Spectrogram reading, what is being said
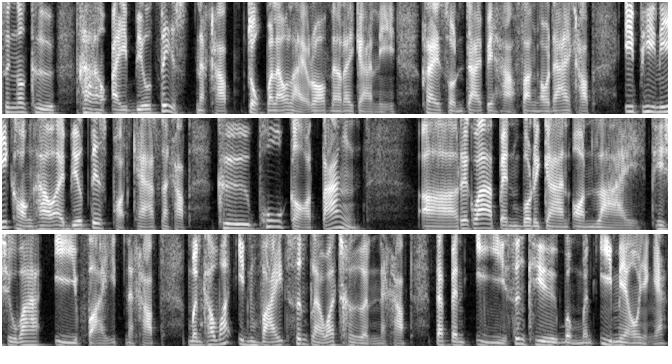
ซึ่งก็คือ How I Built This นะครับ จกมาแล้วหลายรอบในรายการนี้ ใครสนใจไปหาฟังเอาได้ครับ EP นี้ของ How I Built This Podcast นะครับ คือผู้ก่อตั้ง เรียกว่าเป็นบริการออนไลน์ที่ชื่อว่า e-vite นะครับ เหมือนคำว่า invite ซึ่งแปลว่าเชิญนะครับ แต่เป็น e ซึ่งคือเหมือนอีเมลอย่างเงี้ย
